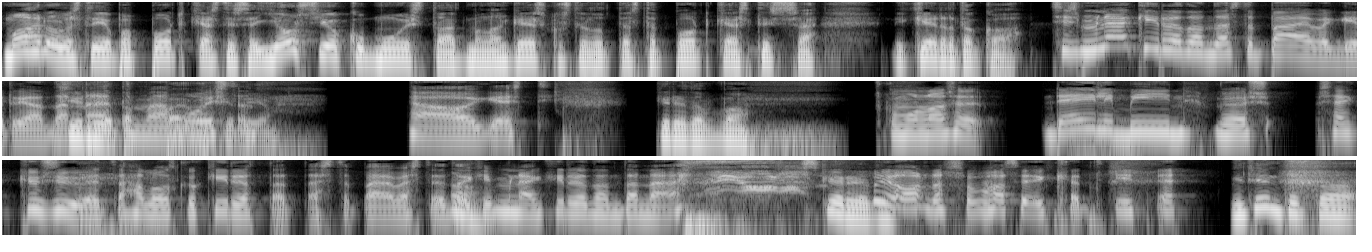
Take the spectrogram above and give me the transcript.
mahdollisesti jopa podcastissa. Jos joku muistaa, että me ollaan keskusteltu tästä podcastissa, niin kertokaa. Siis minä kirjoitan tästä päiväkirjaan tänään, Kirjoita että mä muistan. Ihan oikeesti. Kirjoita vaan. Koska mulla on se Daily Bean myös, se kysyy, että haluatko kirjoittaa tästä päivästä jotakin. Oh. Minä kirjoitan tänään. Kirjoita. Joonas on vasenkätinen. Miten, tota,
